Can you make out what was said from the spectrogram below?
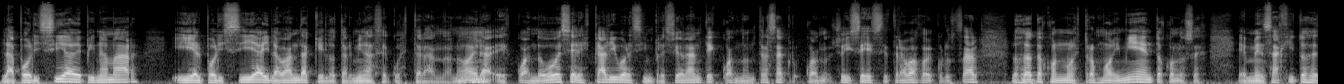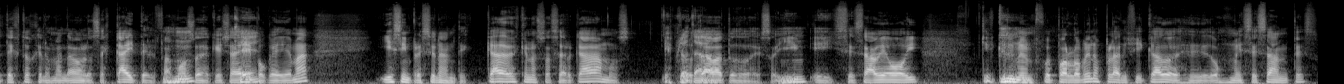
la policía de Pinamar y el policía y la banda que lo termina secuestrando, ¿no? Era es, cuando vos ves el Excalibur es impresionante cuando entras a cuando yo hice ese trabajo de cruzar los datos con nuestros movimientos, con los eh, mensajitos de textos que nos mandaban los Skytel, famosos de aquella Sí. época y demás. Y es impresionante. Cada vez que nos acercábamos, explotaba, Explotaba. todo eso. Y- y, se sabe hoy que el crimen fue por lo menos planificado desde dos meses antes.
